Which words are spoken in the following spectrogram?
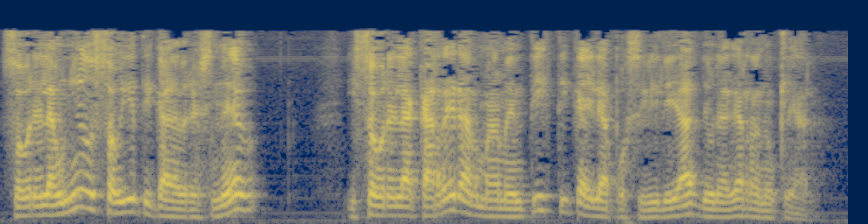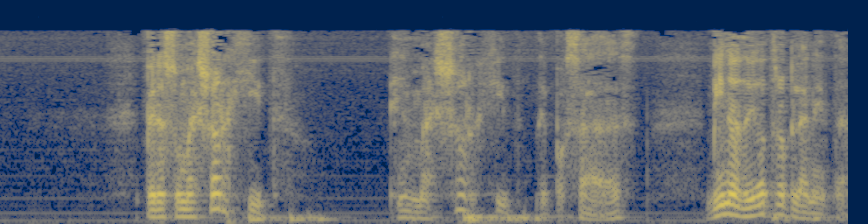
sobre la Unión Soviética de Brezhnev y sobre la carrera armamentística y la posibilidad de una guerra nuclear. Pero su mayor hit, el mayor hit de Posadas, vino de otro planeta.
